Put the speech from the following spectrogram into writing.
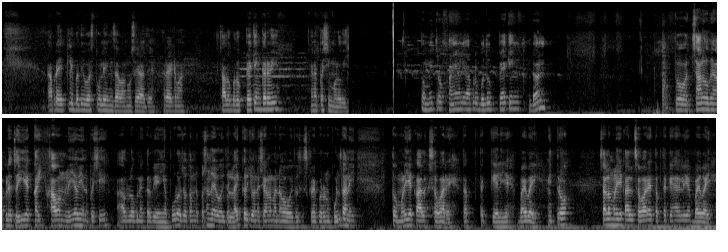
આપણે એટલી બધી વસ્તુ લઈને જવાનું છે આજે રાઈડમાં ચાલો, બધું પેકિંગ કરવી અને પછી મળવી. તો મિત્રો ફાઇનલી આપણું બધું પેકિંગ ડન તો ચાલો હવે આપણે જઈએ, કંઈક ખાવાનું લઈ આવીએ અને પછી આ વ્લોગને કરવી અહીંયા પૂરો. જો તમને પસંદ આવ્યો હોય તો લાઈક કરજો અને ચેનલમાં નવા હોય તો સબસ્ક્રાઈબ કરવાનું ભૂલતા નહીં. તો મળીએ કાલ સવારે. તબ તક કે લીએ બાય બાય મિત્રો, ચાલો મળીએ કાલ સવારે. તબ તક કે લીએ બાય બાય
